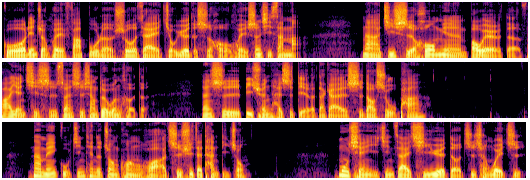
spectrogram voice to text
国联准会发布了说，在九月的时候会升息三码。那即使后面鲍威尔的发言其实算是相对温和的，但是币圈还是跌了大概十到十五趴。那美股今天的状况的话，持续在探底中，目前已经在七月的支撑位置。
